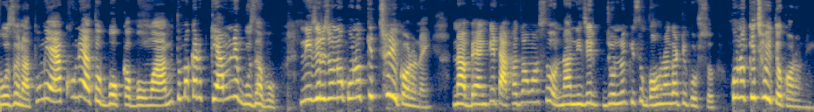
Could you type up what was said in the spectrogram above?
বোঝো না তুমি এখনও এত বোকা বৌমা আমি তোমাকে আর কেমনে বুঝাবো? নিজের জন্য কোনো কিছুই করো নাই। না ব্যাংকে টাকা জমাছো না নিজের জন্য কিছু গহনাগাটি করছ কোনো কিছুই তো করো নাই।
